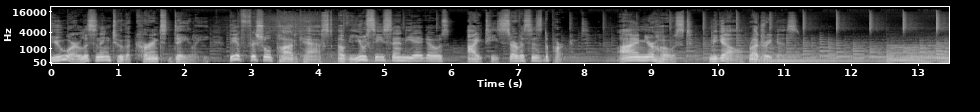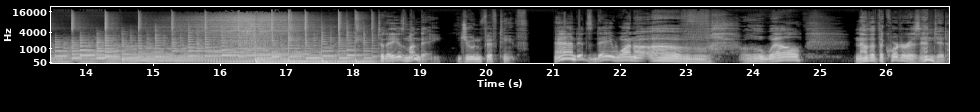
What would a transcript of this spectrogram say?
You are listening to The Current Daily, the official podcast of UC San Diego's IT Services Department. I'm your host, Miguel Rodriguez. Today is Monday, June 15th, and it's day one of. Oh, well, now that the quarter has ended,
